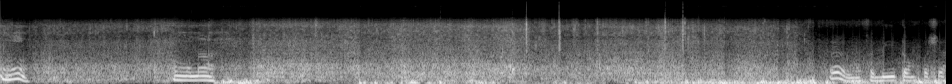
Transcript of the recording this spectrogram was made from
Hmm. Ano na? Ayun, nasa bitang pa siya.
